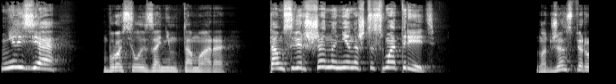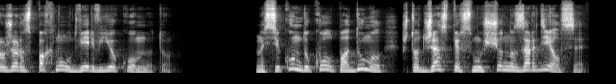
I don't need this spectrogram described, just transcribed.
«Нельзя!» – бросилась за ним Тамара. «Там совершенно не на что смотреть!» Но Джаспер уже распахнул дверь в ее комнату. На секунду Кол подумал, что Джаспер смущенно зарделся,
